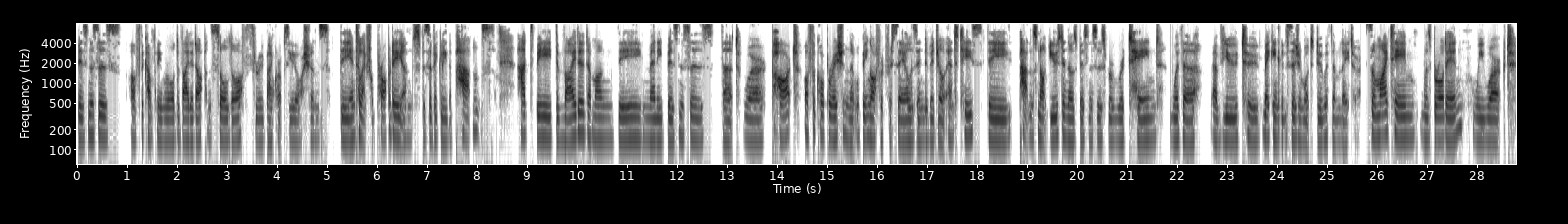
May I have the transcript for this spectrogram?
businesses of the company were all divided up and sold off through bankruptcy auctions the intellectual property and specifically the patents had to be divided among the many businesses that were part of the corporation that were being offered for sale as individual entities. The patents not used in those businesses were retained with a a view to making a decision what to do with them later. So my team was brought in. We worked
